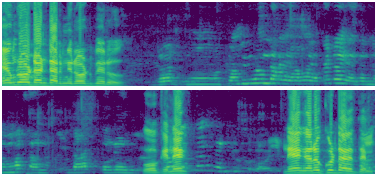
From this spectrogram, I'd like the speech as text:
ఏం రోడ్ అంటారు మీ రోడ్డు పేరు? ఓకే నేను నేను కనుక్కుంటాను తెల్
